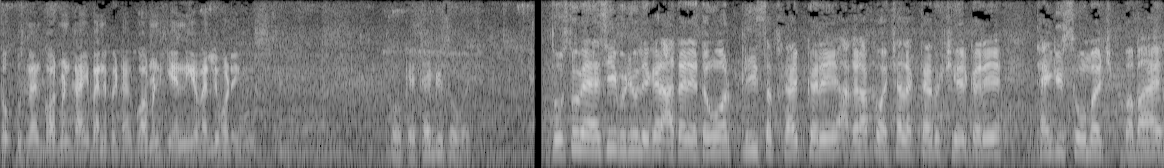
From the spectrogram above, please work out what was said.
तो उसमें गवर्नमेंट का ही बेनिफिट है। गवर्नमेंट की यानी कि वैल्यू बढ़ेगी उसमें। Okay thank you so much दोस्तों, मैं ऐसी ही वीडियो लेकर आता रहता हूँ और प्लीज़ सब्सक्राइब करें। अगर आपको अच्छा लगता है तो शेयर करें। Thank you so much bye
